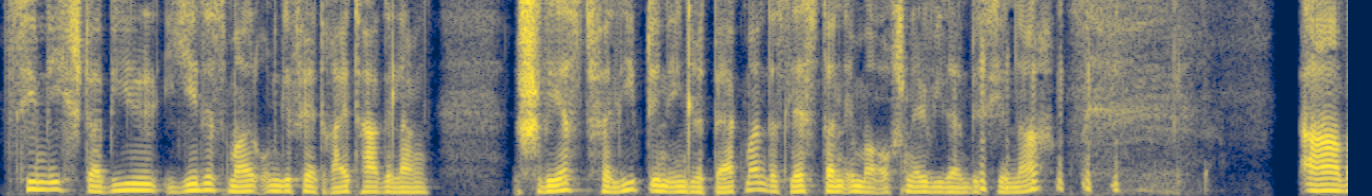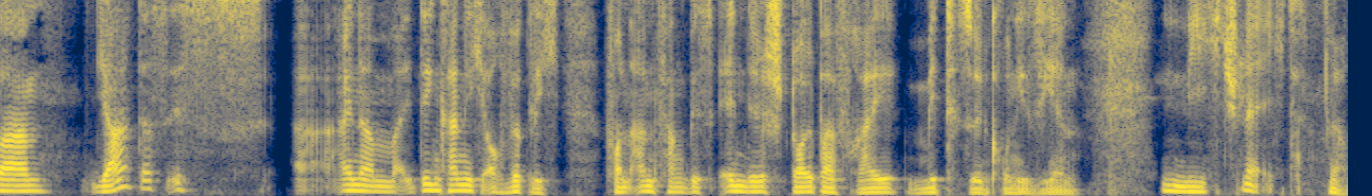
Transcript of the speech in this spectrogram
ziemlich stabil, jedes Mal ungefähr drei Tage lang schwerst verliebt in Ingrid Bergmann. Das lässt dann immer auch schnell wieder ein bisschen nach. Aber ja, das ist einer, den kann ich auch wirklich von Anfang bis Ende stolperfrei mit synchronisieren. Nicht schlecht. Ja,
